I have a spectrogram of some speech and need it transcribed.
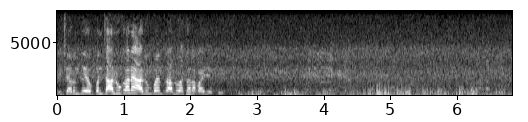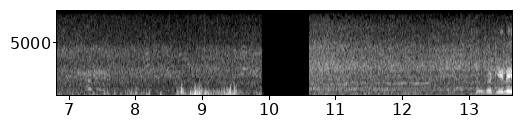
विचारून ते पण चालू का नाही? अजून पण चालू असायला पाहिजे ती गेले.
